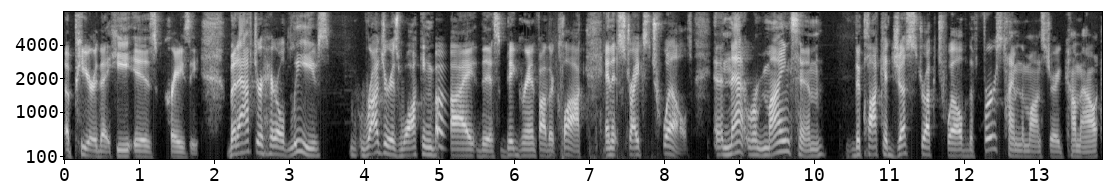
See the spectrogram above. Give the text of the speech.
appear that he is crazy. But after Harold leaves, Roger is walking by this big grandfather clock and it strikes 12. And that reminds him the clock had just struck 12 the first time the monster had come out.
